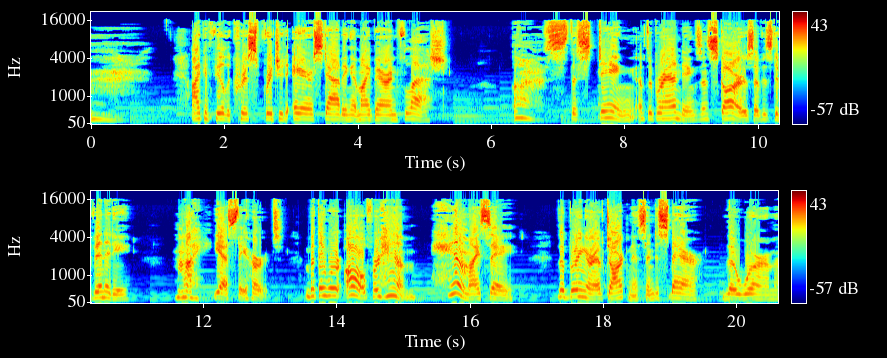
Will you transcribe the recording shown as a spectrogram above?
Mm. I can feel the crisp, frigid air stabbing at my barren flesh. Oh, the sting of the brandings and scars of his divinity. My, yes, they hurt. But they were all for him. Him, I say the bringer of darkness and despair, the worm.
